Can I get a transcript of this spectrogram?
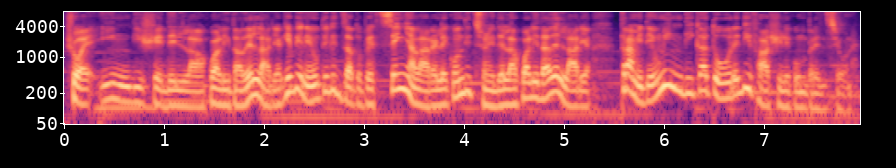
cioè indice della qualità dell'aria, che viene utilizzato per segnalare le condizioni della qualità dell'aria tramite un indicatore di facile comprensione,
